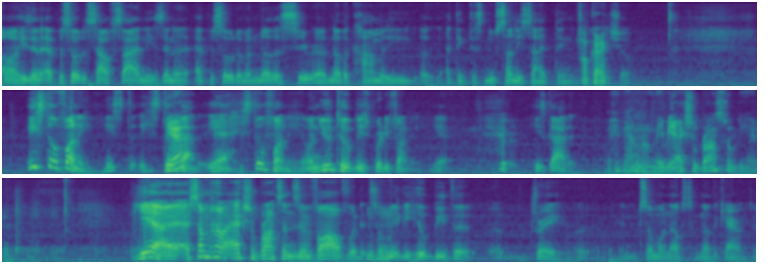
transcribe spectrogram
Uh, he's in an episode of Southside, and he's in an episode of another series, another comedy. Uh, I think this new Sunnyside thing. Okay. Show. He's still funny. He's st- he's still Yeah? got it. Yeah, he's still funny on YouTube. He's pretty funny. Yeah, he's got it. Maybe I don't know. Maybe Action Bronson will be in it. Yeah, somehow Action Bronson's involved with it, so Mhm. maybe he'll be the uh, Dre uh, and someone else, another character.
